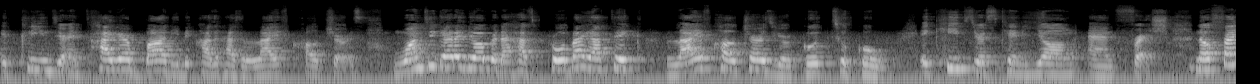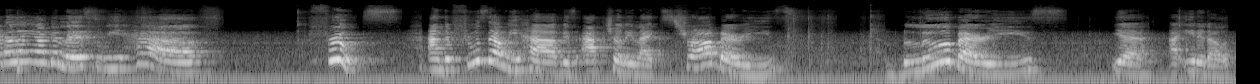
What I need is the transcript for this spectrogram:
It cleans your entire body because it has live cultures. Once you get a yogurt that has probiotic, live cultures, you're good to go. It keeps your skin young and fresh. Now, finally on the list, we have fruits. And the fruits that we have is actually like strawberries, blueberries. Yeah, I eat it out.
